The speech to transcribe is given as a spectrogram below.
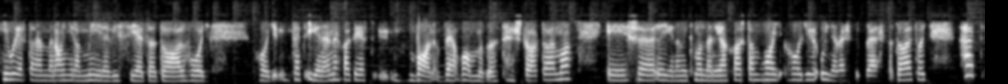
jó értelemben annyira mélyre viszi ez a dal, hogy, hogy tehát igen, ennek azért van, van mögöttes tartalma, és igen, amit mondani akartam, hogy, hogy úgy neveztük be ezt a dalt, hogy hát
